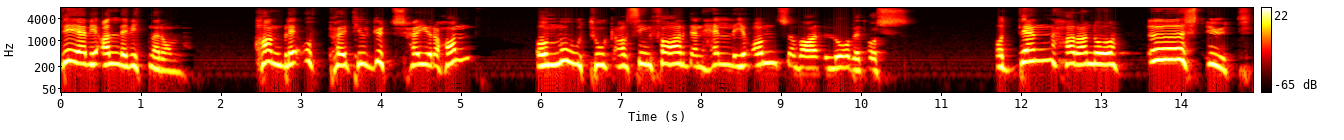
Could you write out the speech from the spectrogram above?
Det er vi alle vitner om. Han ble opphøyd til Guds høyre hånd og mottok av sin far Den hellige ånd, som var lovet oss. Og den har han nå øst ut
